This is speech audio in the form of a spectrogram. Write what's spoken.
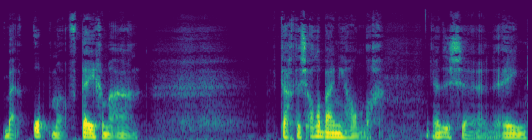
Bijna op me of tegen me aan. Ik dacht, dat is allebei niet handig. Ja, dus uh, de een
